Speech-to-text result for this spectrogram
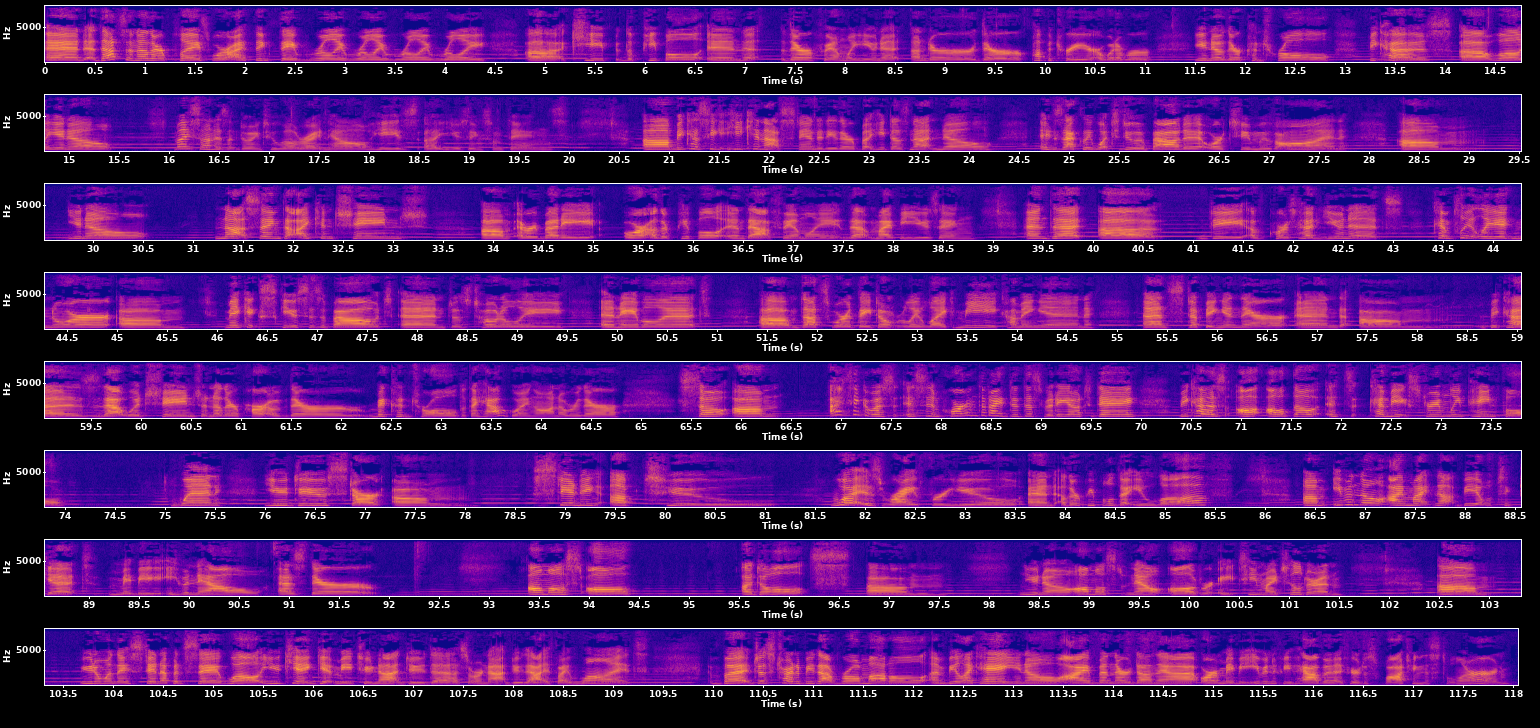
And that's another place where I think they really, really, really, really uh, keep the people in their family unit under their puppetry or whatever, you know, their control. Because, uh, well, you know, my son isn't doing too well right now. He's uh, using some things. Uh, because he, he cannot stand it either, but he does not know exactly what to do about it or to move on. Um, you know, not saying that I can change um, everybody or other people in that family that might be using, and that uh, the, of course, head units completely ignore, um, make excuses about, and just totally enable it um, that's where they don't really like me coming in and stepping in there and um, because that would change another part of their big control that they have going on over there. So um, I think it was it's important that I did this video today because although it can be extremely painful when you do start um, standing up to what is right for you and other people that you love. Um, even though I might not be able to get, maybe even now, as they're almost all adults, um, you know, almost now all over 18, my children, um, you know, when they stand up and say, well, you can't get me to not do this or not do that if I want but just try to be that role model and be like, hey, you know, I've been there, done that. Or maybe even if you haven't, if you're just watching this to learn,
